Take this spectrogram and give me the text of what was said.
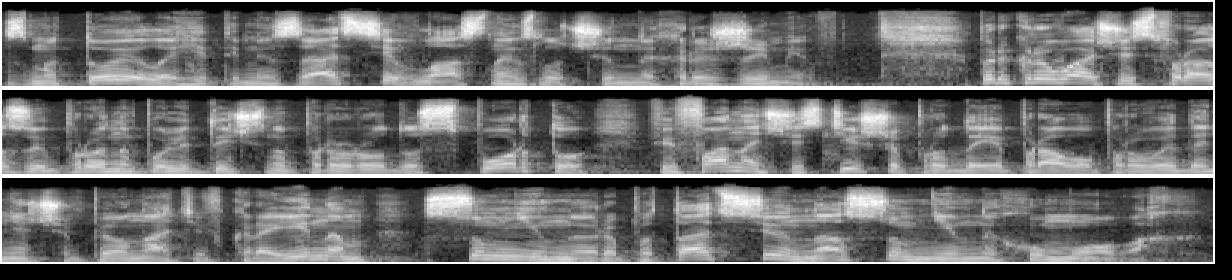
з метою легітимізації власних злочинних режимів. Прикриваючись фразою про неполітичну природу спорту, ФІФА найчастіше продає право проведення чемпіонатів країнам з сумнівною репутацією на сумнівних умовах.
